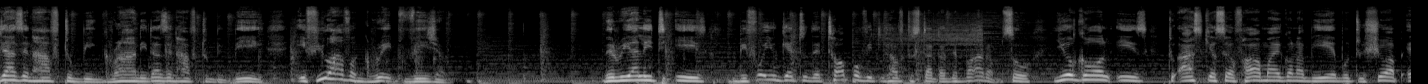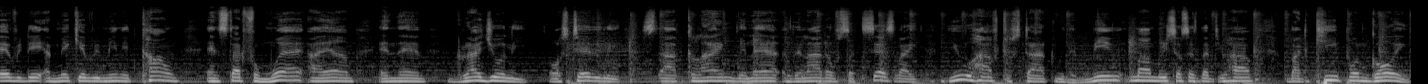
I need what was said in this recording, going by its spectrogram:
doesn't have to be grand. It doesn't have to be big. If you have a great vision, the reality is, before you get to the top of it, you have to start at the bottom. So, your goal is to ask yourself, How am I going to be able to show up every day and make every minute count and start from where I am and then gradually or steadily uh, climb the ladder, the ladder of success. Like you have to start with the minimum resources that you have, but keep on going.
